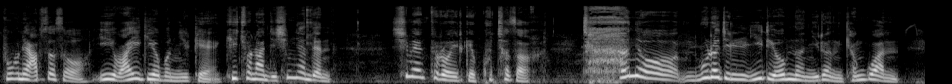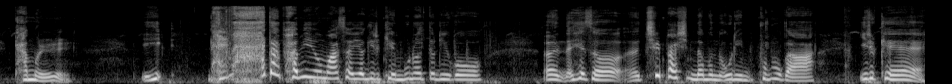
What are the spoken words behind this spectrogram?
부분에 앞서서 이 Y 기업은 이렇게 기촌한 지 10년 된 시멘트로 이렇게 굳혀서 전혀 무너질 일이 없는 이런 견고한 담을 이 날마다 밤이 와서 여기 이렇게 무너뜨리고 어, 해서 7, 80 넘은 우리 부부가 이렇게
